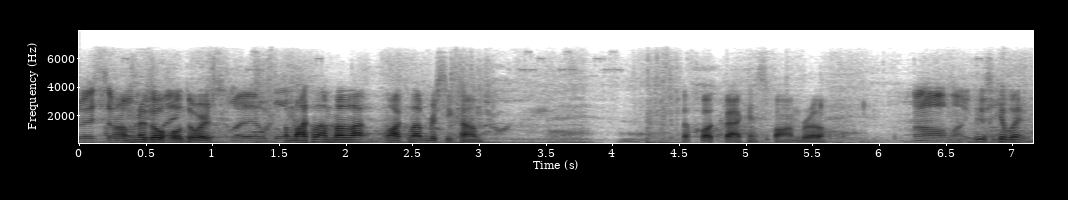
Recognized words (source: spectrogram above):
I'm gonna go hold doors. I'm not, I'm not, I'm not gonna let Mercy come. Get the fuck back and spawn, bro. Oh my Please god. keep.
